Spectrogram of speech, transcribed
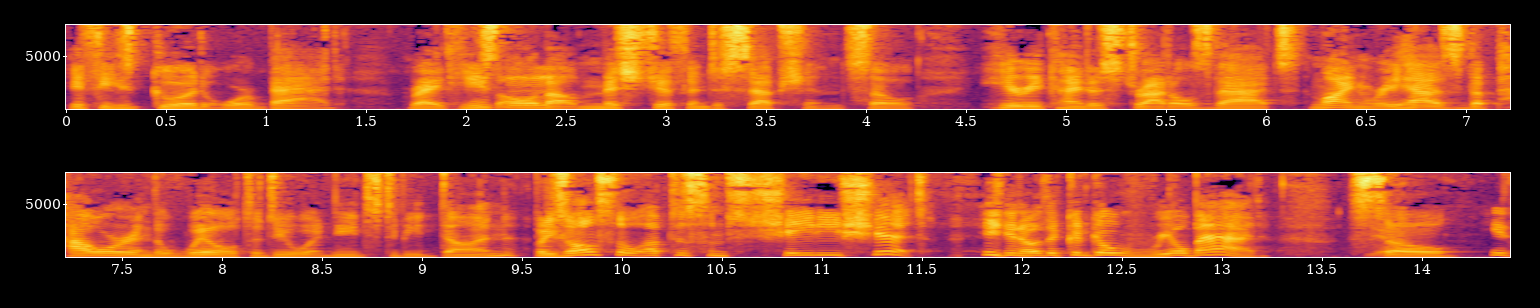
if he's good or bad, right? He's mm-hmm. all about mischief and deception. So here he kind of straddles that line where he has the power and the will to do what needs to be done, but he's also up to some shady shit, you know, that could go real bad. So yeah.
